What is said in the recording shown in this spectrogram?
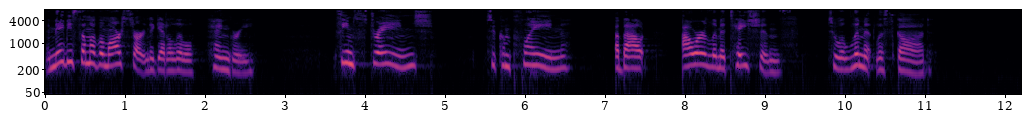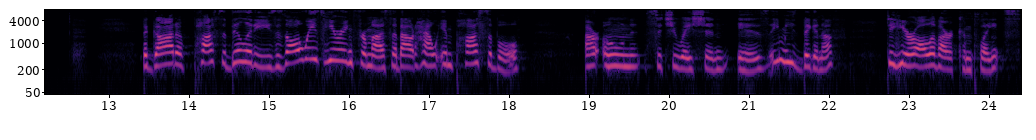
And maybe some of them are starting to get a little hangry. It seems strange to complain about our limitations to a limitless God. The God of possibilities is always hearing from us about how impossible our own situation is. I mean, he's big enough to hear all of our complaints,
